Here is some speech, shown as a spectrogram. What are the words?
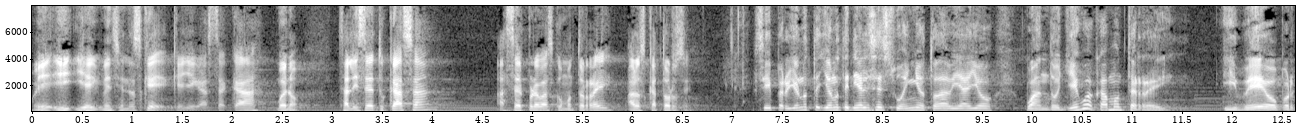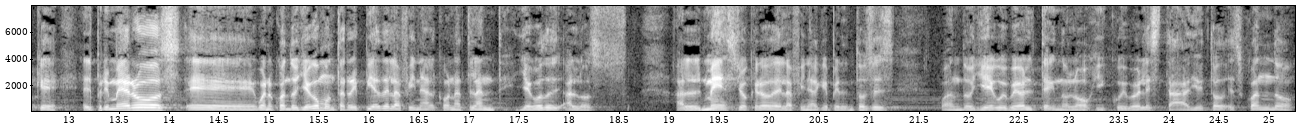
Oye, y, y mencionas que, que llegaste acá, bueno, saliste de tu casa a hacer pruebas con Monterrey a los 14. Sí, pero yo no, te- yo no tenía ese sueño todavía. Yo, cuando llego acá a Monterrey y veo, porque el primero, eh, bueno, cuando llego a Monterrey pierde la final con Atlante. Llego de- a los, al mes, yo creo, de la final que pierde. Entonces, cuando llego y veo el tecnológico y veo el estadio y todo, es cuando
